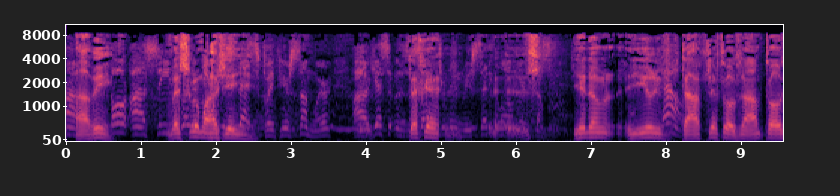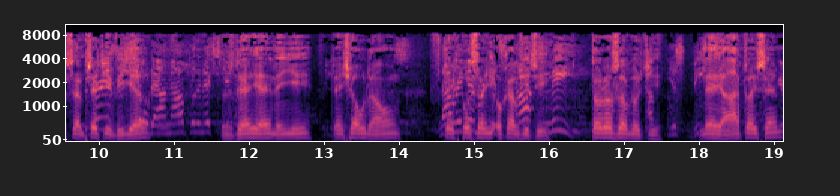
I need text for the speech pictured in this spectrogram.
A vy ve shromáždění také jenom Jil Tátlev, toho znám, toho jsem předtím viděl. Zde je nyní ten showdown v těch posledních okamžicích. To rozhodnutí. Ne já, to jsem.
